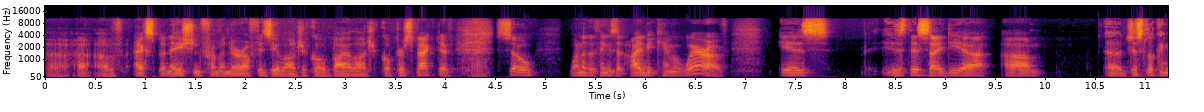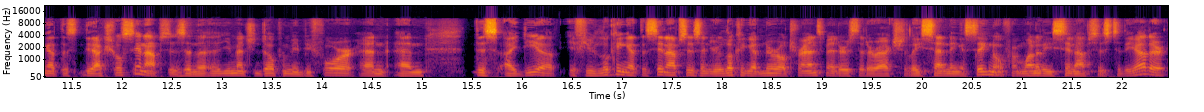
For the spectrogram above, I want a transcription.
a, of explanation from a neurophysiological biological perspective. Right. So one of the things that I became aware of is is this idea. Um, uh, just looking at this, the actual synapses, and the, you mentioned dopamine before, and and this idea, if you're looking at the synapses and you're looking at neurotransmitters that are actually sending a signal from one of these synapses to the other,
